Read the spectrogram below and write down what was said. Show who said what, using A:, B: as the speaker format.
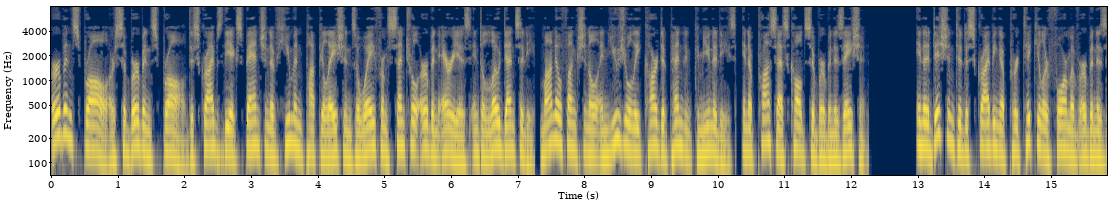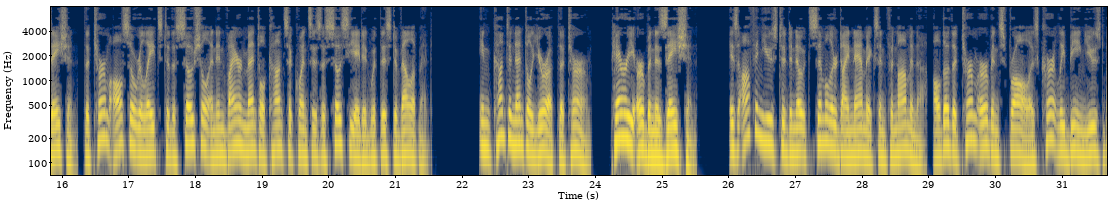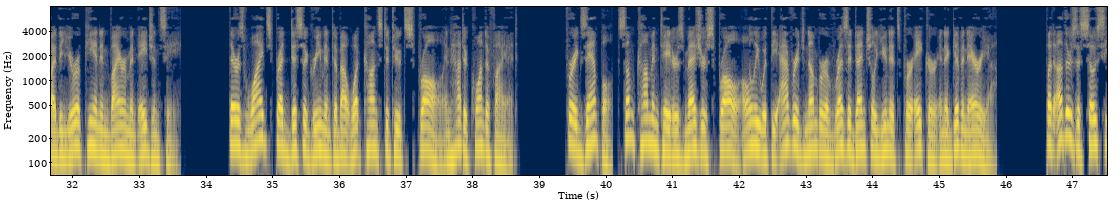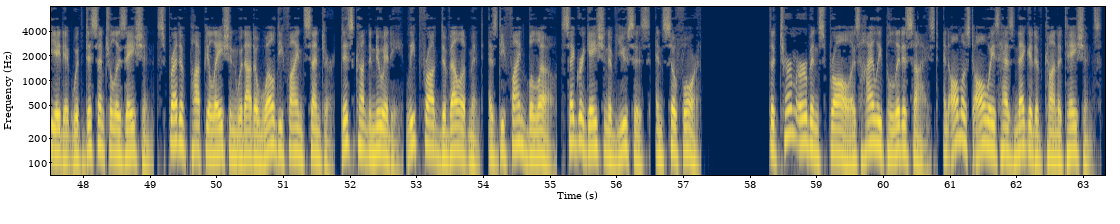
A: Urban sprawl or suburban sprawl describes the expansion of human populations away from central urban areas into low-density, monofunctional and usually car-dependent communities, in a process called suburbanization. In addition to describing a particular form of urbanization, the term also relates to the social and environmental consequences associated with this development. In continental Europe the term, peri-urbanization is often used to denote similar dynamics and phenomena, although the term urban sprawl is currently being used by the European Environment Agency. There is widespread disagreement about what constitutes sprawl and how to quantify it. For example, some commentators measure sprawl only with the average number of residential units per acre in a given area. But others associate it with decentralization spread of population without a well-defined center, discontinuity leapfrog development, as defined below, segregation of uses, and so forth. The term urban sprawl is highly politicized, and almost always has negative connotations.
